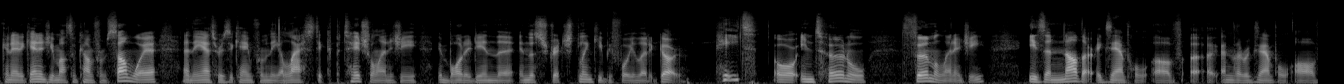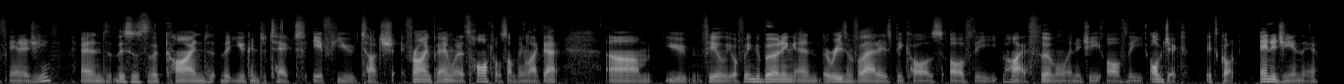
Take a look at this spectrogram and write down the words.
kinetic energy must have come from somewhere, and the answer is it came from the elastic potential energy embodied in the in the stretched slinky before you let it go. Heat or internal Thermal energy is another example of uh, uh, another example of energy, and this is the kind that you can detect if you touch a frying pan when it's hot or something like that. Um, you feel your finger burning, and the reason for that is because of the higher thermal energy of the object. It's got energy in there,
